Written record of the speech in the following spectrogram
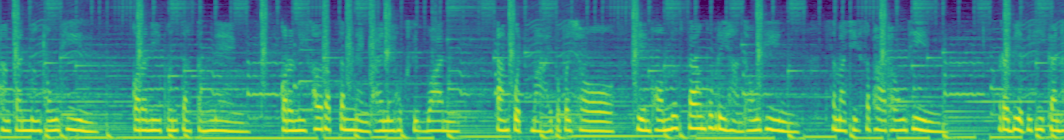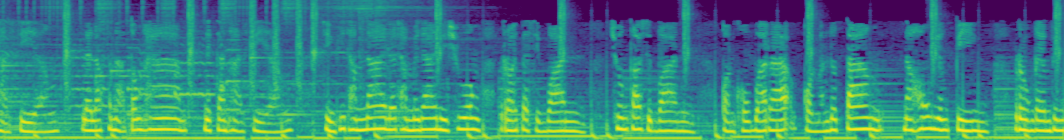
ทางการเมืองท้องถิ่น กรณีพ้นจากตำแหน่ง กรณีเข้ารับตำแหน่งภายใน 60 วัน ตามกฎหมายปปชเตรียมพร้อมเลือกตั้งผู้บริหารท้องถิ่น สมาชิกสภาท้องถิ่น ระเบียบวิธีการหาเสียง และลักษณะต้องห้ามในการหาเสียง สิ่งที่ทำได้และทำไม่ได้ในช่วง 180 วัน ช่วง 90 วัน ก่อนครบวาระก่อนวันเลือกตั้ง ณ ห้องเวียงปิง โรงแรมเวียง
